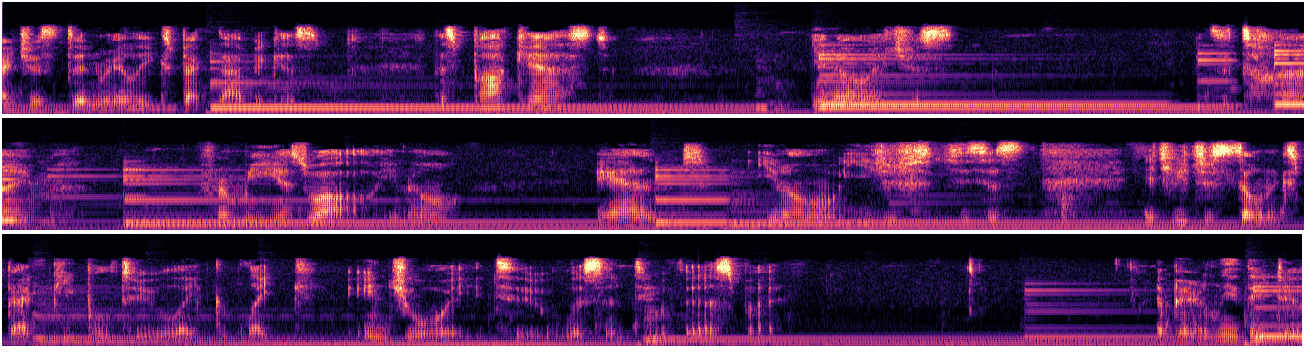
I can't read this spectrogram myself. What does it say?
I just didn't really expect that because this podcast, you know, it's just it's a time for me as well, you know, and you know, you just you just it, you just don't expect people to like like enjoy to listen to this, but apparently they do,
